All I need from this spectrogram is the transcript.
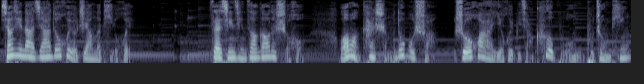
相信大家都会有这样的体会。在心情糟糕的时候，往往看什么都不爽，说话也会比较刻薄、不中听，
